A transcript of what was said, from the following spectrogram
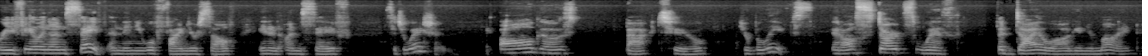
Or you feeling unsafe, and then you will find yourself in an unsafe situation. It all goes back to your beliefs. It all starts with the dialogue in your mind,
